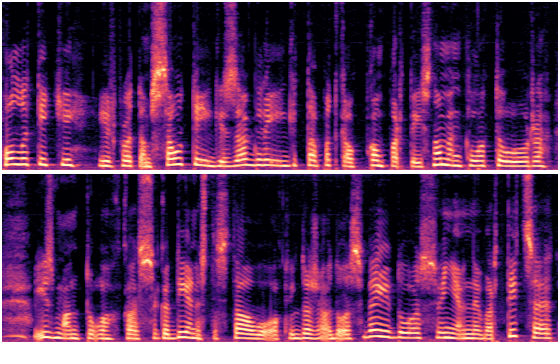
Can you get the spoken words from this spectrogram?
Politiķi ir, protams, sautīgi, zaglīgi, tāpat kā kompartijas nomenklatūra izmanto, saka, dienesta stāvokli dažādos veidos, viņiem nevar ticēt.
